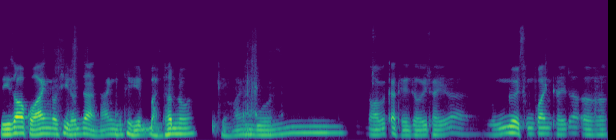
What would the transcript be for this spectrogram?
Lý do của anh nó chỉ đơn giản là anh muốn thể hiện bản thân thôi. Kiểu anh muốn nói với cả thế giới thấy là, những người xung quanh thấy là ờ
